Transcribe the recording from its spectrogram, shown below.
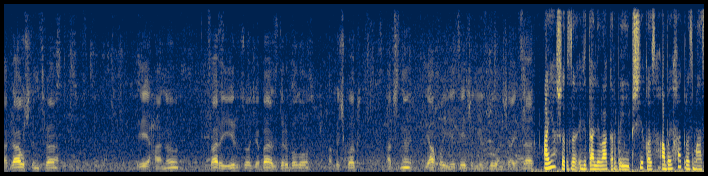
абра еиҳаны ҵара ирҵо, џьабаа здырбало, ахәыҷқәак Аԥсны иахәа иаҵеицәан иазгылон шааицат. Аиашазы Витали Лакарба еиԥш иҟаз абаҩхатәра змаз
